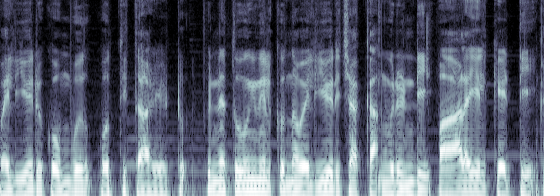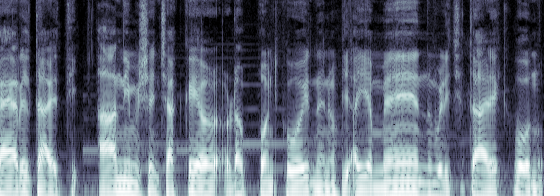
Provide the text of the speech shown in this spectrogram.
വലിയൊരു കൊമ്പ് കൊത്തി താഴെയിട്ടു. പിന്നെ തൂങ്ങി നിൽക്കുന്ന വലിയൊരു ചക്ക മുരുണ്ടി പാളയിൽ കെട്ടി കയറിൽ താഴ്ത്തി. ആ നിമിഷം ചക്കയോടൊപ്പം കോയിന്നനും അയ്യമ്മേ എന്ന് വിളിച്ച് താഴേക്ക് പോന്നു.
